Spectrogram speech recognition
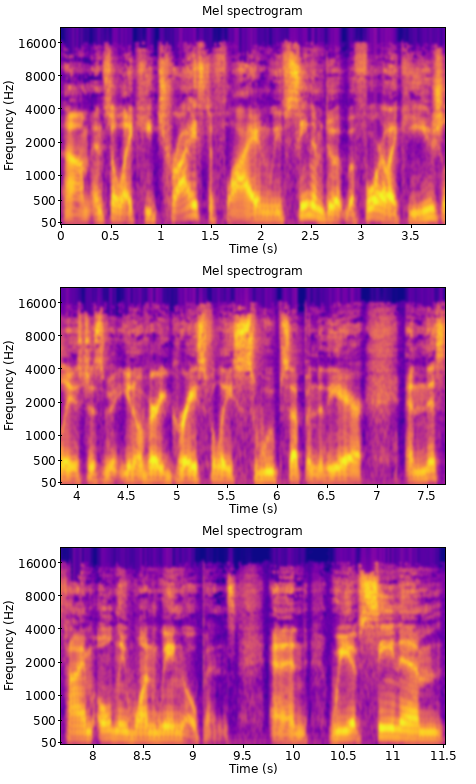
Um, and so, like, he tries to fly, and we've seen him do it before. Like, he usually is just, you know, very gracefully swoops up into the air. And this time, only one wing opens. And we have seen him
